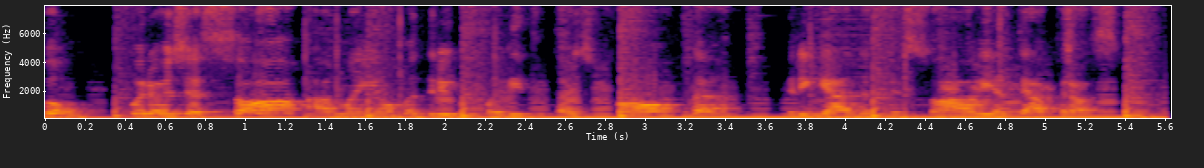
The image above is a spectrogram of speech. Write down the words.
Bom, por hoje é só. Amanhã o Rodrigo Polito está de volta. Obrigada, pessoal, e até a próxima.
